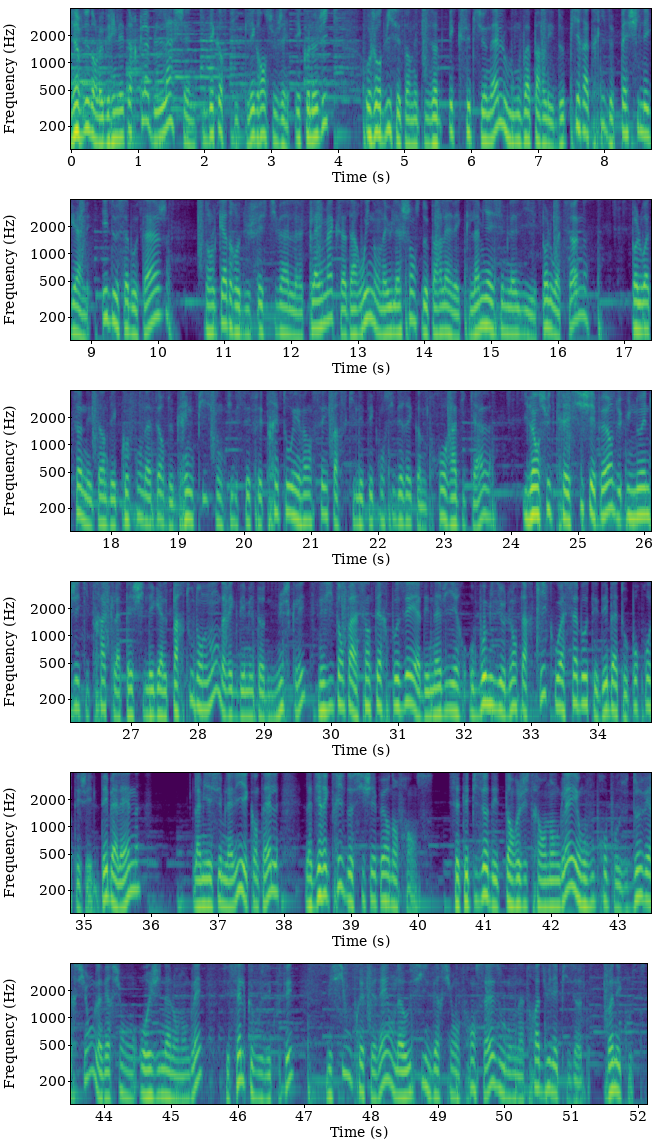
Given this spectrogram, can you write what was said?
Bienvenue dans le Green Letter Club, la chaîne qui décortique les grands sujets écologiques. Aujourd'hui, c'est un épisode exceptionnel où on va parler de piraterie, de pêche illégale et de sabotage. Dans le cadre du festival Climax à Darwin, on a eu la chance de parler avec Lamia Essemlali et Paul Watson. Paul Watson est un des cofondateurs de Greenpeace dont il s'est fait très tôt évincer parce qu'il était considéré comme trop radical. Il a ensuite créé Sea Shepherd, une ONG qui traque la pêche illégale partout dans le monde avec des méthodes musclées, n'hésitant pas à s'interposer à des navires au beau milieu de l'Antarctique ou à saboter des bateaux pour protéger des baleines. L'ami Essemlali est quant à elle la directrice de Sea Shepherd en France. Cet épisode est enregistré en anglais et on vous propose deux versions. La version originale en anglais, c'est celle que vous écoutez. Mais si vous préférez, on a aussi une version française où l'on a traduit l'épisode. Bonne écoute.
